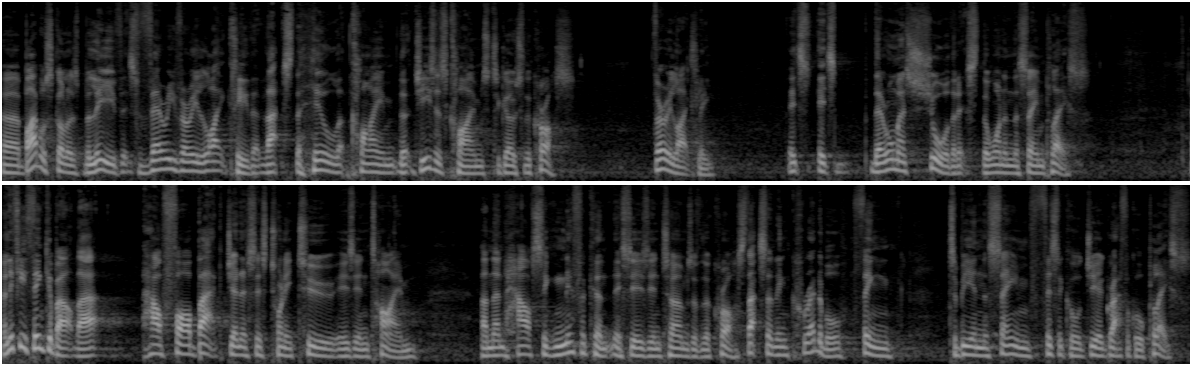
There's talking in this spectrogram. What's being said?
uh, Bible scholars believe it's very, very likely that that's the hill that, climb, that Jesus climbs to go to the cross. Very likely. It's, it's, they're almost sure that it's the one in the same place. And if you think about that, how far back Genesis 22 is in time, and then how significant this is in terms of the cross, that's an incredible thing to be in the same physical, geographical place.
